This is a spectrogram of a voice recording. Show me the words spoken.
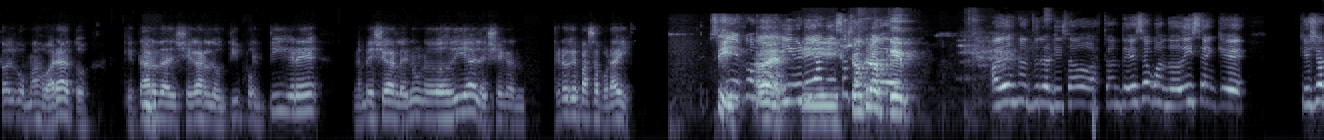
algo más barato, que tarda en llegarle a un tipo en Tigre, en vez de llegarle en uno o dos días, le llegan, creo que pasa por ahí. Sí, Sí, es como a ver, y eso yo creo que ha desnaturalizado bastante eso cuando dicen que, que ellos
